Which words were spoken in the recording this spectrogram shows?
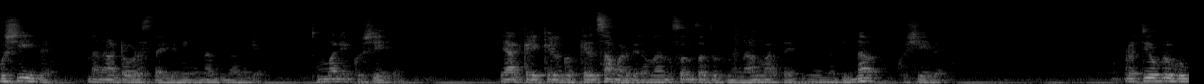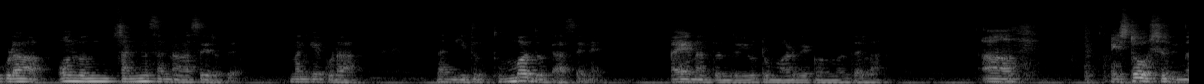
ಖುಷಿ ಇದೆ. ನಾನು ಆಟೋ ಓಡಿಸ್ತಾ ಇದ್ದೀನಿ ನನ್ನ ನನಗೆ. ತುಂಬಾ ಖುಷಿ ಇದೆ. ಯಾರ ಕೈ ಕೆಳಗೋ ಕೆಲಸ ಮಾಡಿದಿರೋ ನನ್ನ ಸ್ವಂತ ದುಡ್ಡನ್ನ ನಾನು ಮಾಡ್ತಾ ಇದ್ದೀನಿ ಅನ್ನೋದು ಇನ್ನೂ ಖುಷಿ ಇದೆ. ಪ್ರತಿಯೊಬ್ಬರಿಗೂ ಕೂಡ ಒಂದೊಂದು ಸಣ್ಣ ಸಣ್ಣ ಆಸೆ ಇರುತ್ತೆ. ನನಗೆ ಕೂಡ ನನಗೆ ಇದು ತುಂಬ ದೊಡ್ಡ ಆಸೆನೇ. ಏನಂತಂದರೆ ಯೂಟ್ಯೂಬ್ ಮಾಡಬೇಕು ಅನ್ನೋದೆಲ್ಲ. ಎಷ್ಟೋ ವರ್ಷದಿಂದ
